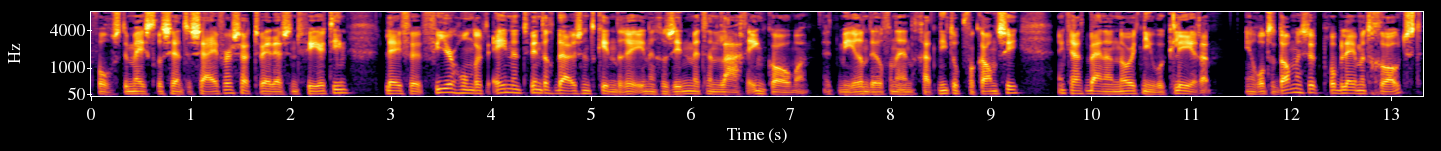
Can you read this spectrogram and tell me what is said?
Volgens de meest recente cijfers uit 2014 leven 421.000 kinderen in een gezin met een laag inkomen. Het merendeel van hen gaat niet op vakantie en krijgt bijna nooit nieuwe kleren. In Rotterdam is het probleem het grootst.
